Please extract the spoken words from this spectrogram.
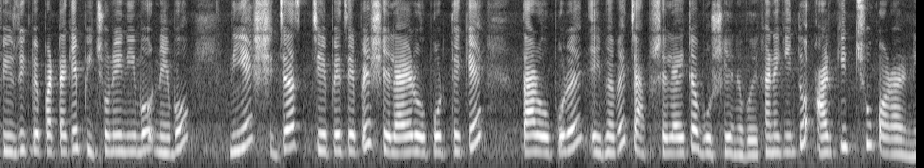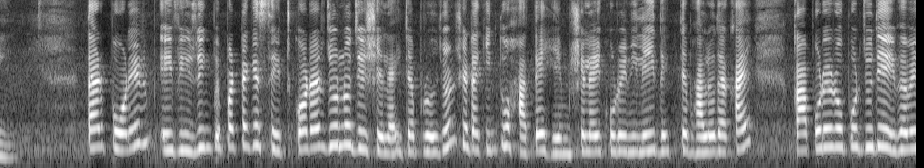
ফিউজিক পেপারটাকে পিছনে নিব, নেব। নিয়ে জাস্ট চেপে চেপে সেলাইয়ের ওপর থেকে তার ওপরে এইভাবে চাপ সেলাইটা বসিয়ে নেব। এখানে কিন্তু আর কিচ্ছু করার নেই। তারপরের এই ফিউজিং পেপারটাকে সেট করার জন্য যে সেলাইটা প্রয়োজন, সেটা কিন্তু হাতে হেম সেলাই করে নিলেই দেখতে ভালো দেখায়। কাপড়ের ওপর যদি এইভাবে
